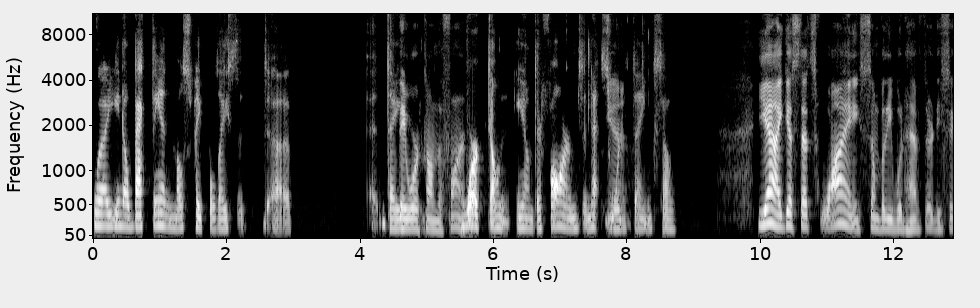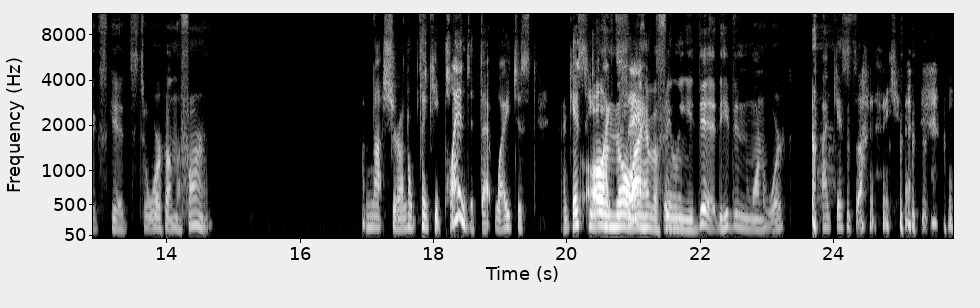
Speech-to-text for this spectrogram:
Well, you know, back then, most people, they said, uh, they, They worked on the farm. worked on, you know, their farms and that sort Yeah. of thing. So, Yeah, I guess that's why somebody would have 36 kids to work on the farm. I'm not sure. I don't think he planned it that way. Just, I guess he. oh no, I have a and feeling he did. He didn't want to work. I guess. Uh,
